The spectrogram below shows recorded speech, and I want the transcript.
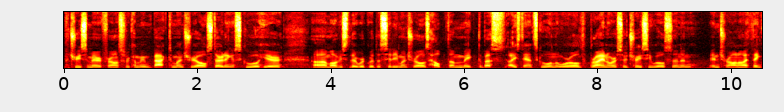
Patrice and Marie-France for coming back to Montreal, starting a school here. Um, obviously, their work with the city of Montreal has helped them make the best ice dance school in the world. Brian Orser, Tracy Wilson, and in Toronto, I think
